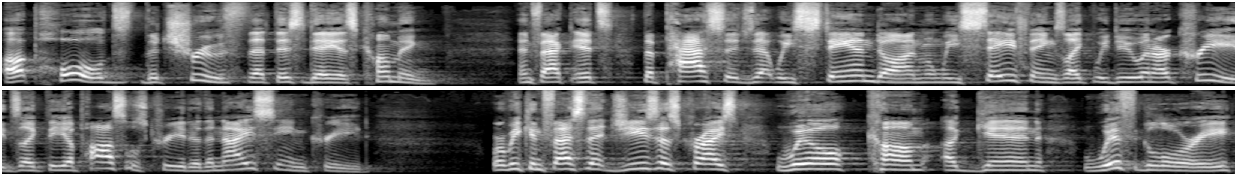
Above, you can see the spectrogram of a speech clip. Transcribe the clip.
upholds the truth that this day is coming. In fact, it's the passage that we stand on when we say things like we do in our creeds, like the Apostles' Creed or the Nicene Creed where we confess that Jesus Christ will come again with glory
